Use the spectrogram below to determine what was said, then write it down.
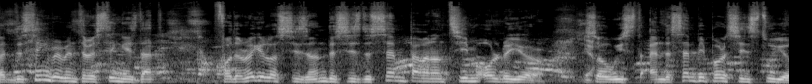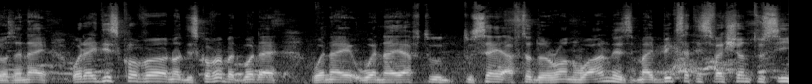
But the thing very interesting is that for the regular season, this is the same permanent team all the year. So we st- and the same people since two years. And I what I discover, not discover, but what I when I when I have to to say after the round one is my big satisfaction to see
